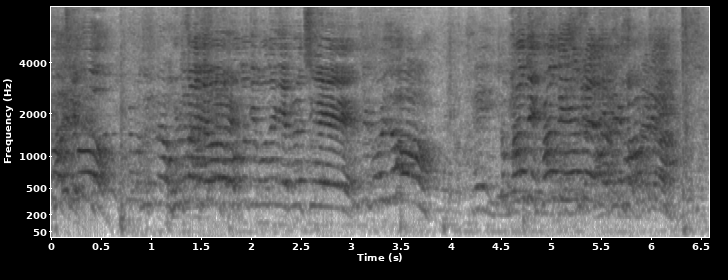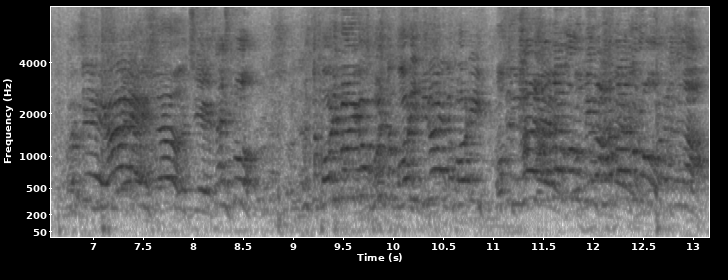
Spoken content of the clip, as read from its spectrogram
그렇지 올라요 모르게 모르게 그렇지 거기서 또 파운딩 파운딩 해줘야 돼 계속 그렇지 에이. 그렇지 다시 또팔 벌써 머리 머리 밀어야 돼 머리. 하방으로 밀어 하방으로. 하준아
